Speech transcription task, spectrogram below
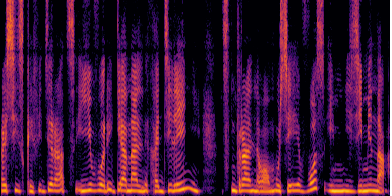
Российской Федерации и его региональных отделений Центрального музея ВОЗ имени Зимина,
